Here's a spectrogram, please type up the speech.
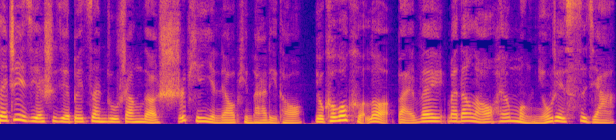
在这届世界杯赞助商的食品饮料品牌里头，有可口可乐、百威、麦当劳，还有蒙牛这四家。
